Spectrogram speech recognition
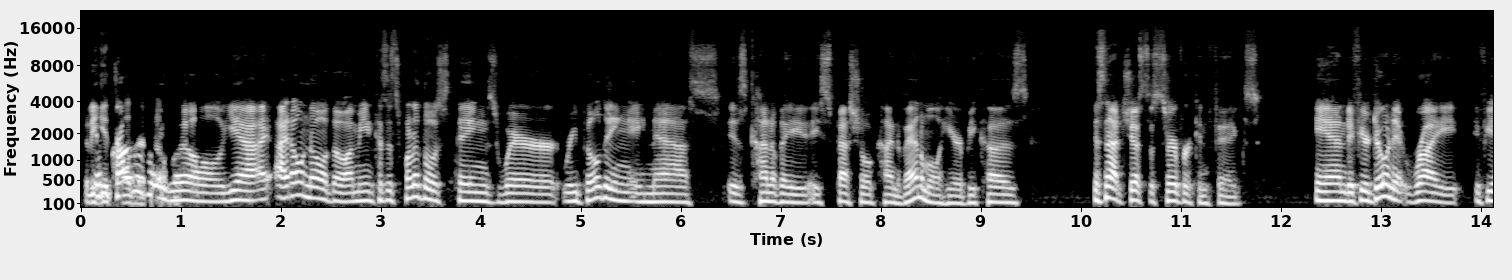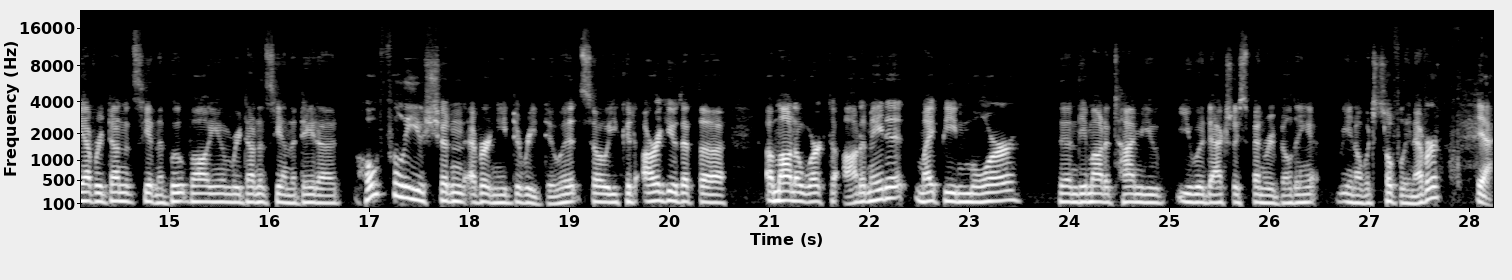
when he it gets. Probably will. Yeah, I, I don't know though. I mean, because it's one of those things where rebuilding a NAS is kind of a, a special kind of animal here because it's not just the server configs. And if you're doing it right, if you have redundancy in the boot volume, redundancy on the data, hopefully you shouldn't ever need to redo it. So you could argue that the amount of work to automate it might be more than the amount of time you you would actually spend rebuilding it, you know, which is hopefully never. Yeah.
